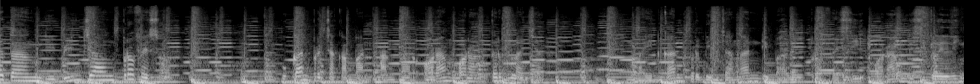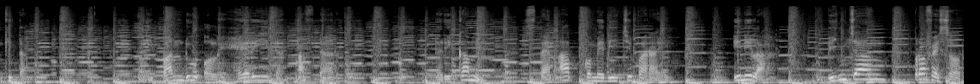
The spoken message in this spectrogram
datang di Bincang Profesor. Bukan percakapan antar orang-orang terpelajar, melainkan perbincangan di balik profesi orang di sekeliling kita. Dipandu oleh Harry dan Afdar dari kami, Stand Up Komedi Ciparai. Inilah Bincang Profesor.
